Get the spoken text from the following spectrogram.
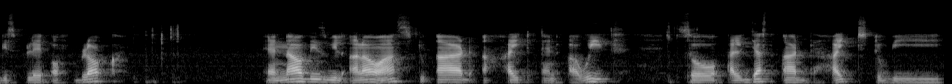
Display of block. And now this will allow us to add a height and a width so I'll just add the height to be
